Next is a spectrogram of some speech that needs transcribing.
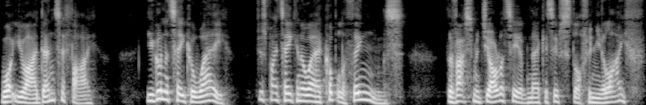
what you identify, you're going to take away, just by taking away a couple of things, the vast majority of negative stuff in your life.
